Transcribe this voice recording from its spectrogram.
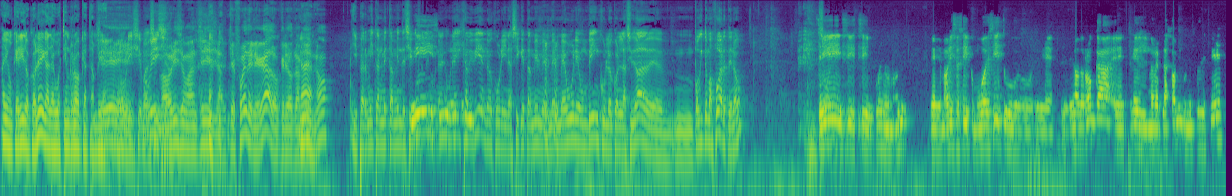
Hay un querido colega de Agustín Roca también. Sí, Mauricio Mancilla. Mauricio Mancilla, que fue delegado, creo también, claro. ¿no? Y permítanme también decir sí, que tengo una, sí, una, hija viviendo en Junín, así que también me, me, me une un vínculo con la ciudad eh, un poquito más fuerte, ¿no? Sí, sí, sí. Bueno, Mauricio, eh, Mauricio sí, como vos decís, estuvo eh, delegado de Roca. Eh, él me reemplazó a mí cuando yo dejé.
